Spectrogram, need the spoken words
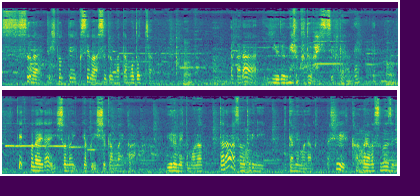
すぐ人って癖はすぐまた戻っちゃう、うん。うん。うん、だから緩めることが必要だよねって。でこの間その約1週間前か。緩めてもらったらその時に痛みもなくったし体がスムーズに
